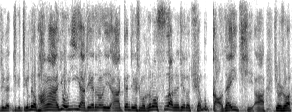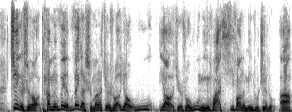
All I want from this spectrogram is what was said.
这个这个这个勒庞啊、右翼啊这些东西啊，跟这个什么俄罗斯啊这些都全部搞在一起啊，就是说这个时候他们为为了什么呢？就是说要污要就是说污名化西方的民主制度啊，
